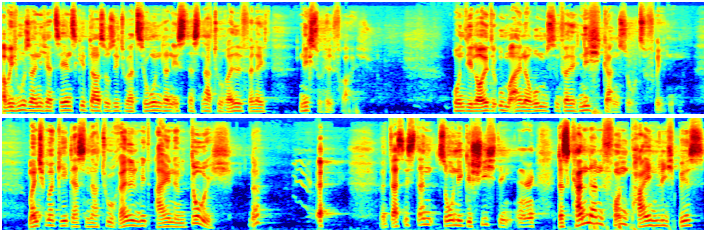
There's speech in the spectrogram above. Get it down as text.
Aber ich muss euch nicht erzählen, es gibt da so Situationen, dann ist das Naturell vielleicht nicht so hilfreich. Und die Leute um einen herum sind vielleicht nicht ganz so zufrieden. Manchmal geht das Naturell mit einem durch. Ne? Das ist dann so eine Geschichte. Das kann dann von peinlich bis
